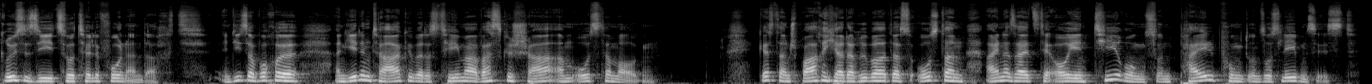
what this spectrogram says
grüße Sie zur Telefonandacht. In dieser Woche an jedem Tag über das Thema Was geschah am Ostermorgen. Gestern sprach ich ja darüber, dass Ostern einerseits der Orientierungs- und Peilpunkt unseres Lebens ist.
